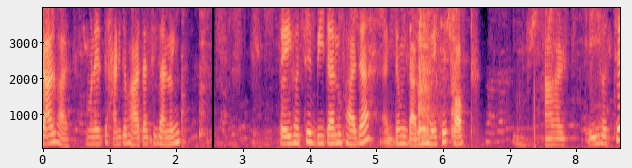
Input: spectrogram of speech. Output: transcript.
ডাল ভাত মানে হাঁড়িতে ভাত আছে জানোই। তো এই হচ্ছে বিট আলু ভাজা একদম দারুণ হয়েছে সফট আর এই হচ্ছে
